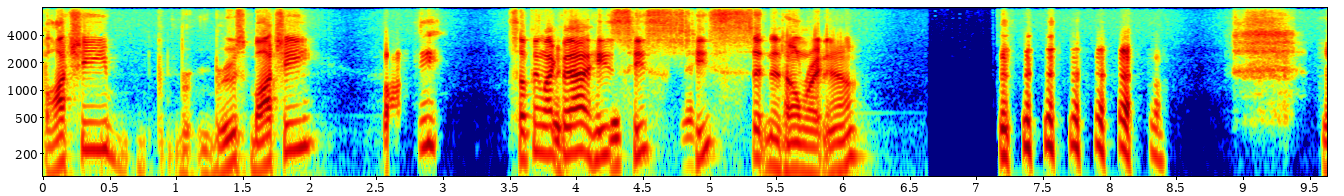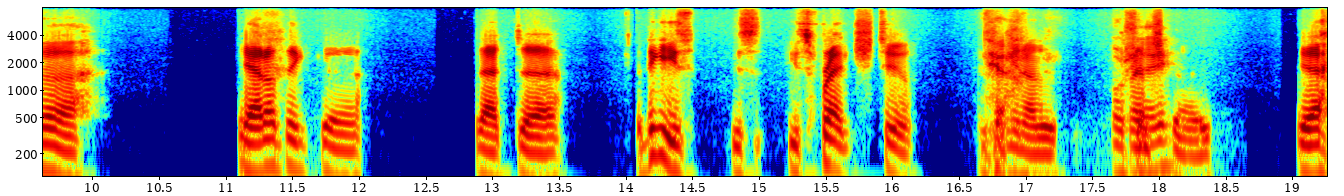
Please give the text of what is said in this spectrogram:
Bocce, Bruce Bochy, Boxy? something like that. He's he's he's sitting at home right now. Uh, yeah, I don't think uh, that. Uh, I think he's he's he's French too. Yeah. You know, the French guys. Yeah.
